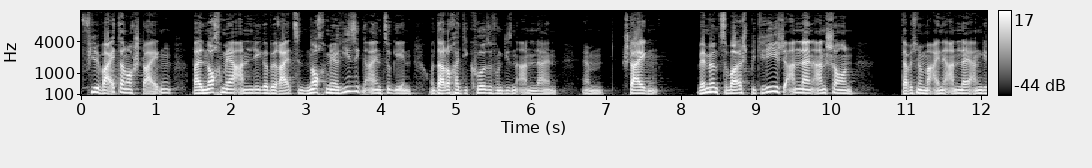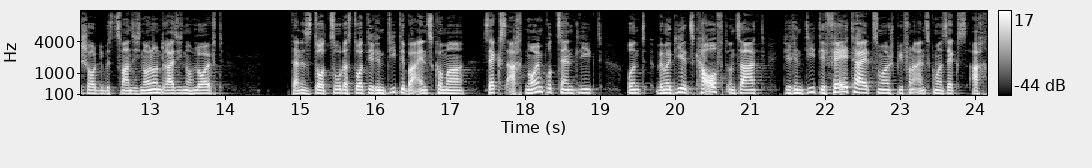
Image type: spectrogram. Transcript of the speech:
viel weiter noch steigen, weil noch mehr Anleger bereit sind, noch mehr Risiken einzugehen und dadurch halt die Kurse von diesen Anleihen ähm, steigen. Wenn wir uns zum Beispiel griechische Anleihen anschauen, da habe ich mir mal eine Anleihe angeschaut, die bis 2039 noch läuft. Dann ist es dort so, dass dort die Rendite bei 1,689 Prozent liegt. Und wenn man die jetzt kauft und sagt, die Rendite fällt halt zum Beispiel von 1,68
